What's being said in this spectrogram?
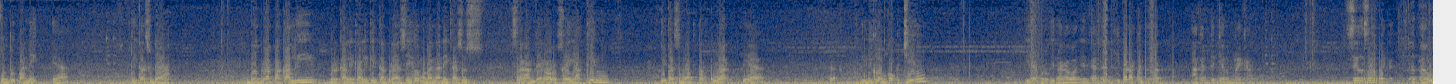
untuk panik ya. Kita sudah beberapa kali berkali-kali kita berhasil menangani kasus serangan teror saya yakin kita semua tetap kuat ya. Ini kelompok kecil. Tidak perlu kita khawatirkan dan kita akan tetap akan kejar mereka. Sel-sel mereka sudah tahu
